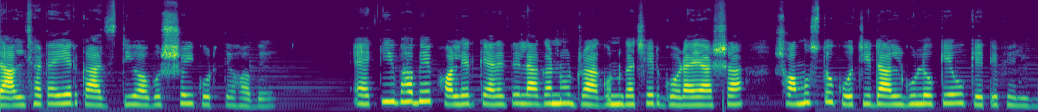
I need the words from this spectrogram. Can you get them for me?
ডাল ছাঁটাইয়ের কাজটি অবশ্যই করতে হবে। একইভাবে ফলের ক্যারেটে লাগানো ড্রাগন গাছের গোড়ায় আসা সমস্ত কচি ডালগুলোকেও কেটে ফেলব।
